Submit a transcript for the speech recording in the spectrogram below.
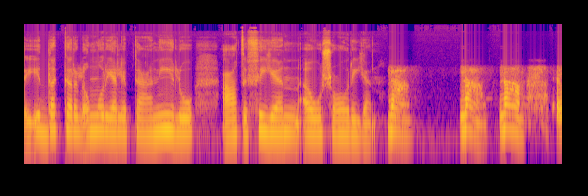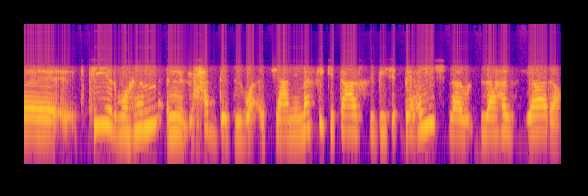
يتذكر الأمور يلي بتعني له عاطفيا أو شعوريا. نعم. نعم. نعم. آه كثير مهم نحدد الوقت. يعني ما فيك تعرفي بعيش لهالزيارة.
